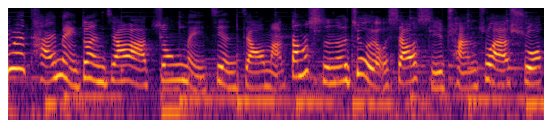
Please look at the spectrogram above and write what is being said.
因为台美断交啊，中美建交嘛，当时呢就有消息传出来说，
